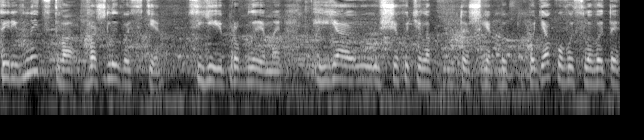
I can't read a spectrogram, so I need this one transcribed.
керівництва важливості цієї проблеми, і я е, ще хотіла теж якби подяку висловити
